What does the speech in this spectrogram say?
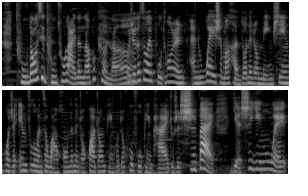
涂东西涂出来的呢？不可能。我觉得作为普通人，and 为什么很多那种明星或者 influencer 网红的那种化妆品或者护肤品牌就是失败，也是因为。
